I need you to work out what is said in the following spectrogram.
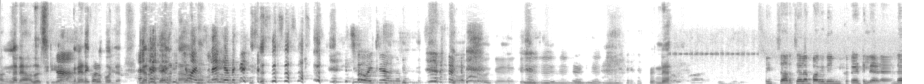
അങ്ങനെ അത് ശരി അങ്ങനെയാണെങ്കിൽ കുഴപ്പമില്ല. എനിക്ക് മനസ്സിലായി അത്. ചോദിച്ചു പറഞ്ഞത്. പിന്നെ? ഈ ചർച്ചയിലെ പകുതി കേട്ടില്ല. എന്റെ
